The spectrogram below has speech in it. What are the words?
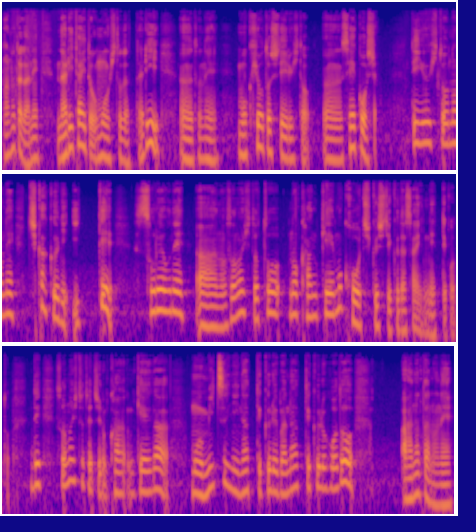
あなたがねなりたいと思う人だったりうんとね目標としている人、うん、成功者っていう人のね近くに行ってそれをねあのその人との関係も構築してくださいねってこと。でその人たちの関係がもう密になってくればなってくるほどあなたのね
